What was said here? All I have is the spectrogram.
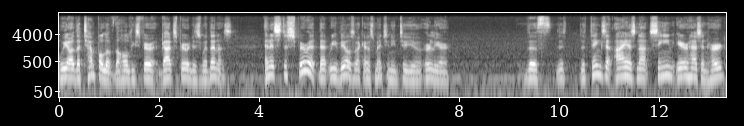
We are the temple of the Holy Spirit. God's Spirit is within us. And it's the Spirit that reveals, like I was mentioning to you earlier, the, the, the things that eye has not seen, ear hasn't heard,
